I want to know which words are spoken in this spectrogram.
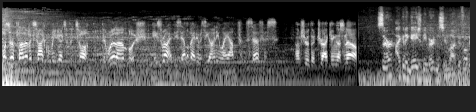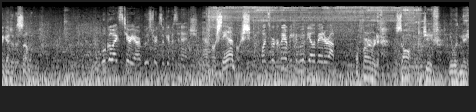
What's our plan of attack when we get to the top? They will ambush. He's right. This elevator is the only way up from the surface. I'm sure they're tracking us now. Sir, I can engage the emergency lock before we get to the summit. We'll go exterior. Our boost rigs will give us an edge. Ambush the ambush. Once we're clear, we can move the elevator up. Affirmative. Salt, Chief, you with me.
